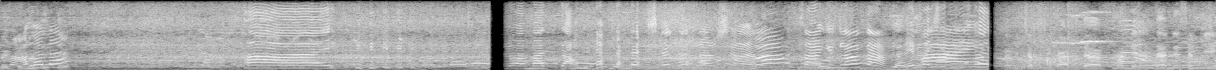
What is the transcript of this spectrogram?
भेटू मग तिथे. हाय सांगितलं होता. हे आम्ही चपली काढता मंदिरात जाण्यासाठी.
